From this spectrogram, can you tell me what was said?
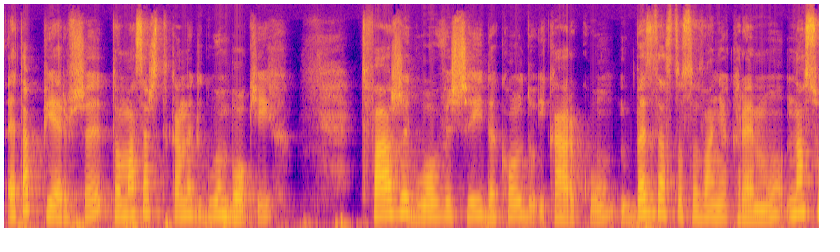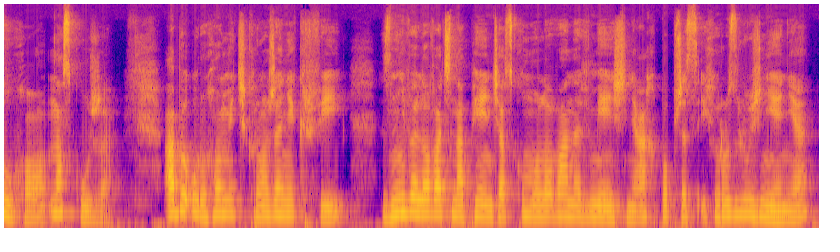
Etap pierwszy to masaż tkanek głębokich, twarzy, głowy, szyi, dekoldu i karku bez zastosowania kremu na sucho na skórze, aby uruchomić krążenie krwi, zniwelować napięcia skumulowane w mięśniach poprzez ich rozluźnienie,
